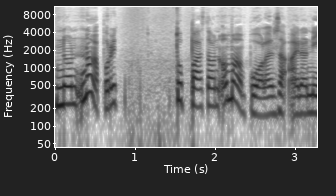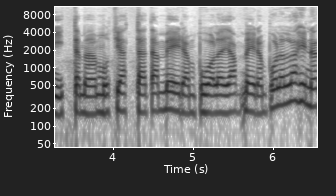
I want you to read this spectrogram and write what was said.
No naapurit tuppaa on oman puolensa aina niittämään, mutta jättää tämän meidän puolen. Ja meidän puolen lähinnä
